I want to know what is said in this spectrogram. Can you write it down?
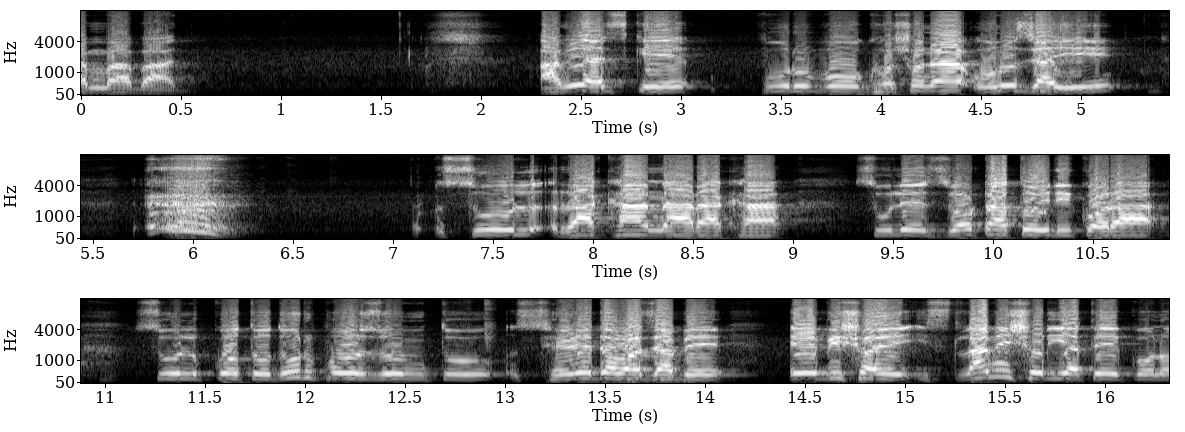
আম্মাবাদ আমি আজকে পূর্ব ঘোষণা অনুযায়ী চুল রাখা না রাখা, চুলে জোটা তৈরি করা, চুল কতদূর পর্যন্ত ছেড়ে দেওয়া যাবে এ বিষয়ে ইসলামী শরিয়াতে কোনো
